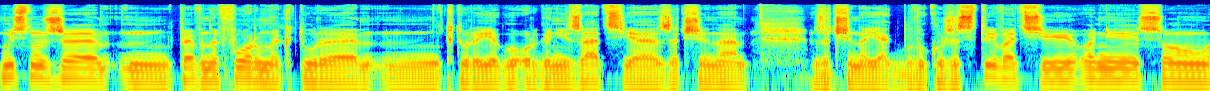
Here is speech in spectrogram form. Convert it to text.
Myślę, że pewne formy, które, które jego organizacja zaczyna, zaczyna jakby wykorzystywać, one są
